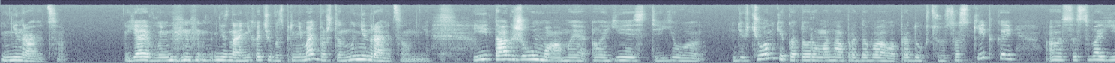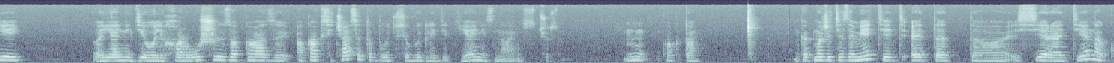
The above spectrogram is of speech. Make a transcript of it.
не нравится. Я его, не знаю, не хочу воспринимать, потому что, ну, не нравится он мне. И также у мамы э, есть ее девчонки, которым она продавала продукцию со скидкой, э, со своей. И они делали хорошие заказы. А как сейчас это будет все выглядеть, я не знаю, честно. Ну, как-то... Как можете заметить, этот э, серый оттенок,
